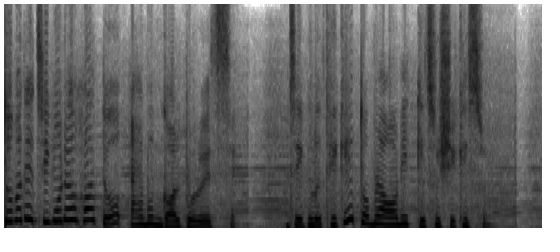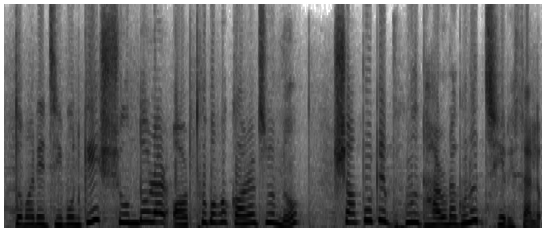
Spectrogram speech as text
তোমাদের জীবনেও হয়তো এমন গল্প রয়েছে, যেগুলো থেকে তোমরা অনেক কিছু শিখেছো। তোমাদের জীবনকে সুন্দর আর অর্থবহ করার জন্য সম্পর্কের ভুল ধারণাগুলো ঝেড়ে ফেলো।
